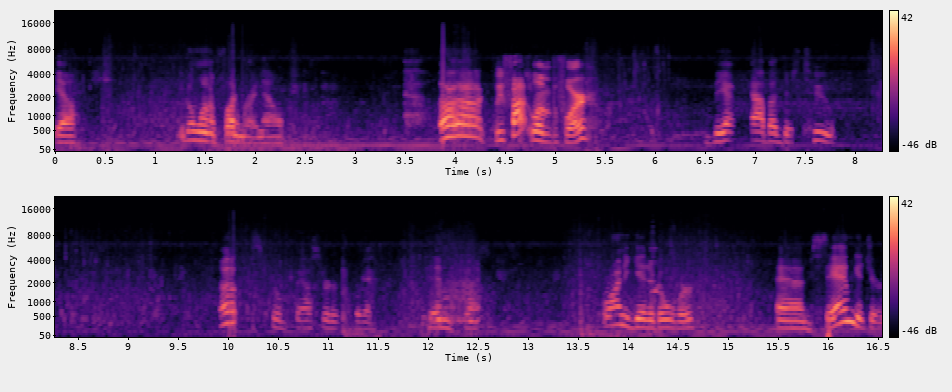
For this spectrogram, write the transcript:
Yeah. You don't want to fight him right now. Ah! We fought one before. Yeah, but there's two. Oh, this little bastard of a damn plant. Trying to get it over. And Sam, get your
